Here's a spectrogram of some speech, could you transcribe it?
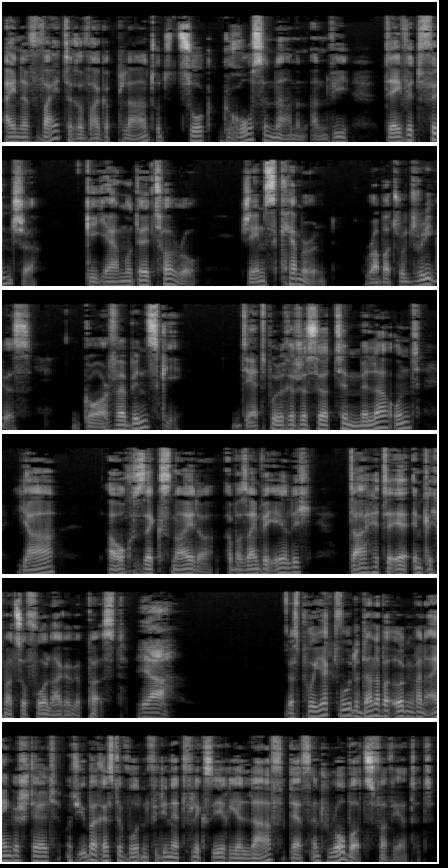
eine weitere war geplant und zog große Namen an wie David Fincher, Guillermo del Toro, James Cameron, Robert Rodriguez, Gore Verbinski, Deadpool-Regisseur Tim Miller und, ja, auch Zack Snyder. Aber seien wir ehrlich, da hätte er endlich mal zur Vorlage gepasst. Ja. Das Projekt wurde dann aber irgendwann eingestellt und die Überreste wurden für die Netflix-Serie Love, Death and Robots verwertet.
